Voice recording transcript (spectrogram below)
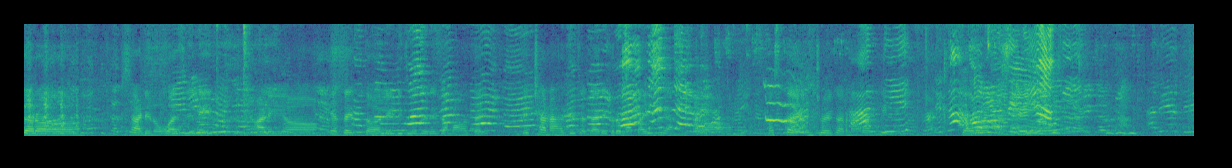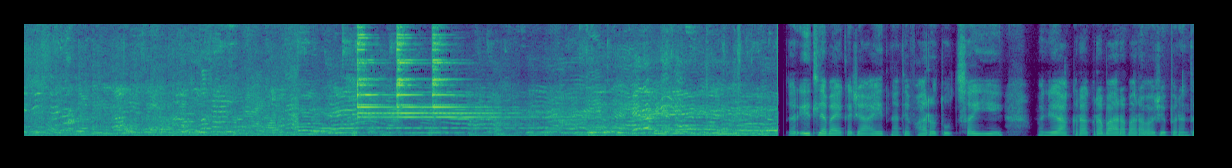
तर साडेनऊ वाजलेले आहेत आणि याचा एक आहेत लेडीज वगैरे जमा होत आहेत. ते छान हळदीचा कार्यक्रम आता इथे आम्ही मस्त एन्जॉय करणार आहे. तर तर इथल्या बायका ज्या आहेत ना ते फारच उत्साही आहे. म्हणजे अकरा अकरा बारा बारा वाजेपर्यंत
